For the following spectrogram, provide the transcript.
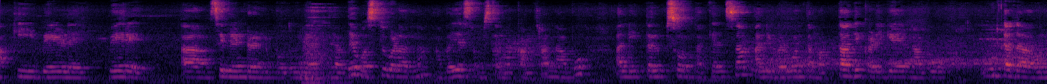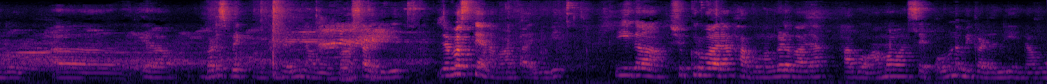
ಅಕ್ಕಿ ಬೇಳೆ ಬೇರೆ ಸಿಲಿಂಡರ್ ಇರ್ಬೋದು ಯಾವುದೇ ವಸ್ತುಗಳನ್ನು ಅಭಯ ಸಂಸ್ಥೆ ಮುಖಾಂತರ ನಾವು ಅಲ್ಲಿ ತಲುಪಿಸುವಂಥ ಕೆಲಸ ಅಲ್ಲಿ ಬರುವಂಥ ಭಕ್ತಾದಿಗಳಿಗೆ ನಾವು ಊಟದ ಒಂದು ಬಡಿಸ್ಬೇಕು ಅಂತ ಹೇಳಿ ನಾವು ಮಾಡ್ತಾ ಇದ್ದೀವಿ. ವ್ಯವಸ್ಥೆಯನ್ನು ಮಾಡ್ತಾ ಇದ್ದೀವಿ. ಈಗ ಶುಕ್ರವಾರ ಹಾಗೂ ಮಂಗಳವಾರ ಹಾಗೂ ಅಮಾವಾಸ್ಯೆ ಪೌರ್ಣಮಿಗಳಲ್ಲಿ ನಾವು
